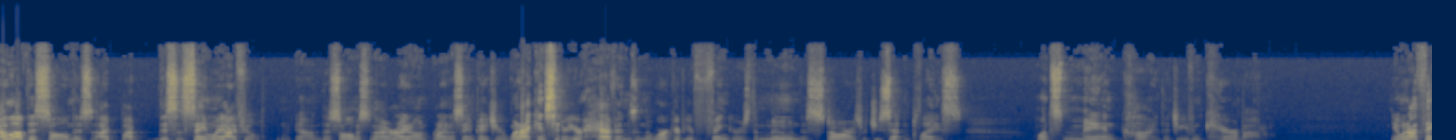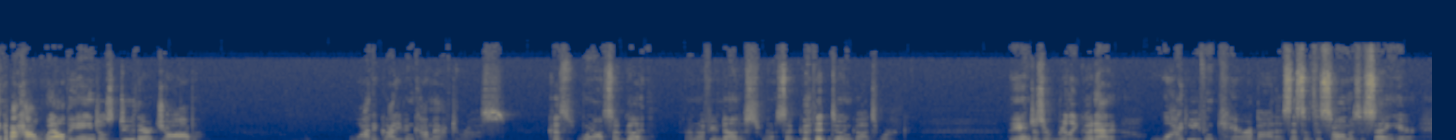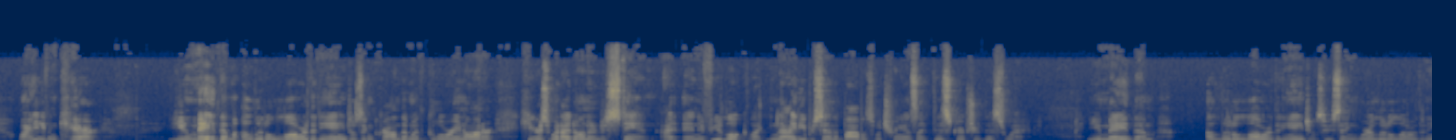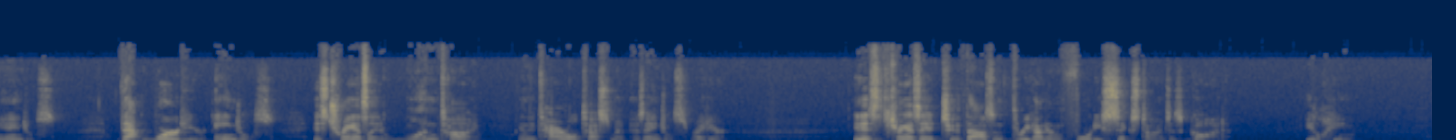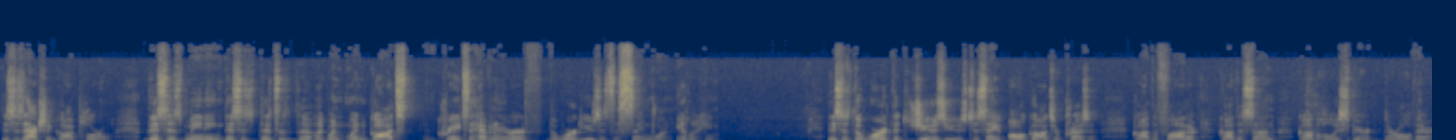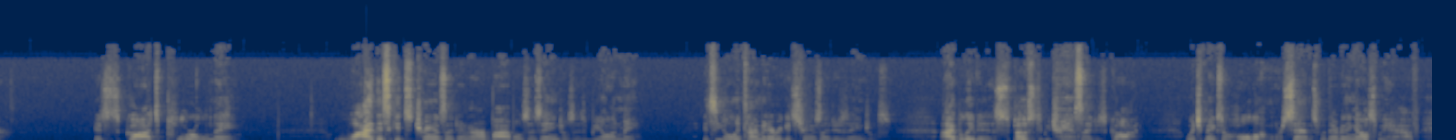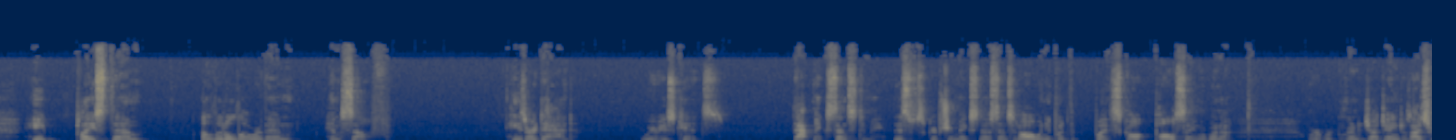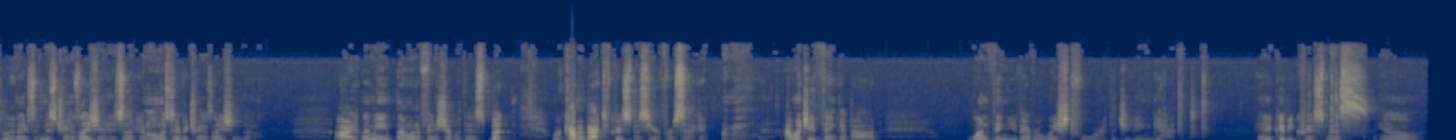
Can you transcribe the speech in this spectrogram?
I love this psalm. This, I, I, this is the same way I feel. You know, the psalmist and I are right on, right on the same page here. When I consider your heavens and the work of your fingers, the moon, the stars, which you set in place, what's mankind that you even care about them? You know, when I think about how well the angels do their job, why did God even come after us? Because we're not so good. I don't know if you've noticed. We're not so good at doing God's work. The angels are really good at it. Why do you even care about us? That's what the psalmist is saying here. Why do you even care? You made them a little lower than the angels and crowned them with glory and honor. Here's what I don't understand. I, and if you look, like 90% of the Bibles will translate this scripture this way You made them a little lower than the angels. Who's saying we're a little lower than the angels? That word here, angels, is translated one time in the entire Old Testament as angels, right here. It is translated 2,346 times as God, Elohim. This is actually God plural. This is meaning this is this is the, like when when God creates the heaven and earth, the word uses the same one, Elohim. This is the word that the Jews use to say all gods are present. God the Father, God the Son, God the Holy Spirit. They're all there. It's God's plural name. Why this gets translated in our Bibles as angels is beyond me. It's the only time it ever gets translated as angels. I believe it is supposed to be translated as God, which makes a whole lot more sense with everything else we have. He placed them a little lower than himself. He's our dad. We're his kids. That makes sense to me. This scripture makes no sense at all when you put the, what Paul's saying we're going to we're, we're going to judge angels. I just really think it's a mistranslation. It's like in almost every translation, though. All right, let me. I want to finish up with this, but we're coming back to Christmas here for a second. I want you to think about one thing you've ever wished for that you didn't get, and it could be Christmas. You know,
